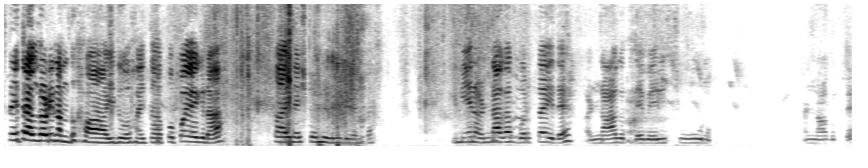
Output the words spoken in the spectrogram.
ಸ್ನೇಹಿತರೆ ಅಲ್ಲಿ ನೋಡಿ ನಮ್ದು ಇದು ಆಯ್ತಾ ಪಪ್ಪಾಯ ಗಿಡ. ಕಾಯಿನ ಎಷ್ಟೊಂದು ಹಿಡಿದಿದೆ ಅಂತ. ಇನ್ನೇನು ಹಣ್ಣಾಗಕ್ಕೆ ಬರ್ತಾ ಇದೆ. ಹಣ್ಣಾಗುತ್ತೆ ವೆರಿ ಸೂನು ಹಣ್ಣಾಗುತ್ತೆ.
